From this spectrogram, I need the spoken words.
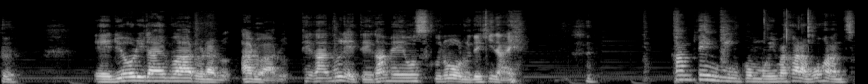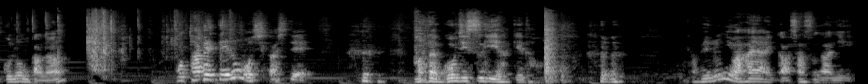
えー、料理ライブあるある、あるある。手が濡れて画面をスクロールできない。カンペンギン君も今からご飯作るんかな？もう食べてるもしかして。まだ5時過ぎやけど。食べるには早いか、さすがに。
